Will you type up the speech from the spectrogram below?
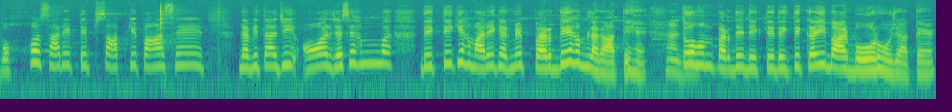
बहुत सारे टिप्स आपके पास हैं। नविता जी और जैसे हम देखते हैं कि हमारे घर में पर्दे हम लगाते हैं हाँ तो हम पर्दे देखते देखते कई बार बोर हो जाते हैं।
